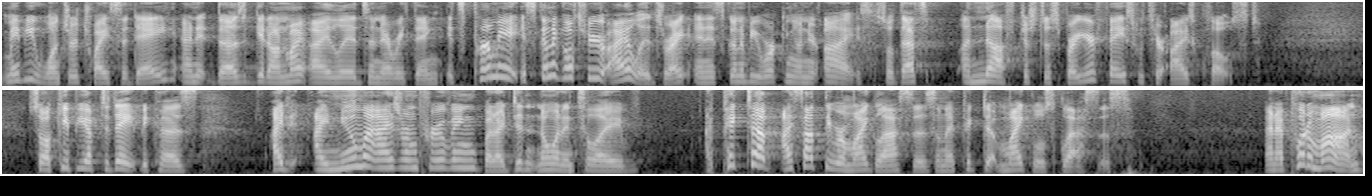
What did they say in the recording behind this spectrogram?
maybe once or twice a day, and it does get on my eyelids and everything. It's permeate. It's going to go through your eyelids, right? And it's going to be working on your eyes. So that's enough just to spray your face with your eyes closed. So I'll keep you up to date because I, I knew my eyes were improving, but I didn't know it until I I picked up. I thought they were my glasses, and I picked up Michael's glasses, and I put them on.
